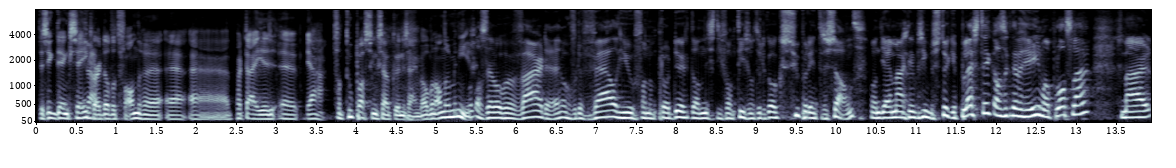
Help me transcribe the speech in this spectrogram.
Dus ik denk zeker Ja. dat het voor andere eh, partijen ja, van toepassing zou kunnen zijn. Wel op een andere manier. Want als we hebben over waarde, over de value van een product, dan is die van Ties natuurlijk ook super interessant. Want jij maakt in principe een stukje plastic, als ik het even helemaal plat sla. Maar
